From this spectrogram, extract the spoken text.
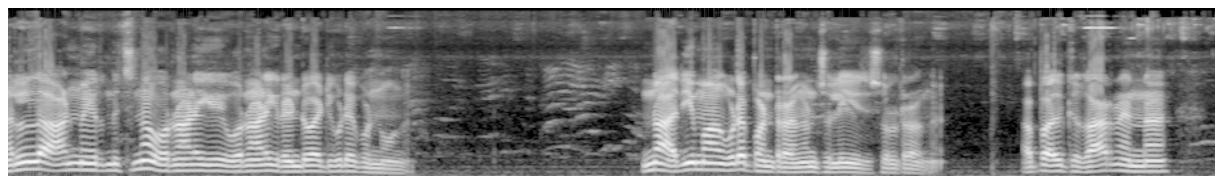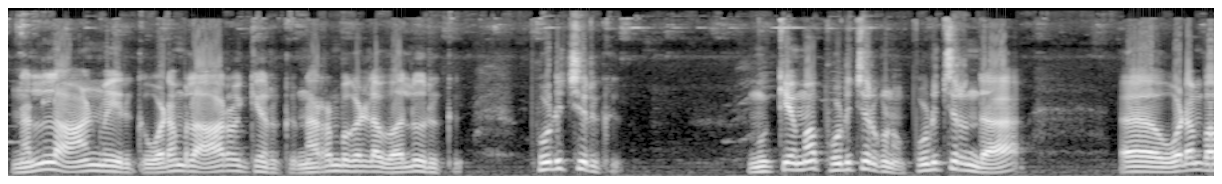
நல்ல ஆண்மை இருந்துச்சுன்னா ஒரு நாளைக்கு ஒரு நாளைக்கு ரெண்டு வாட்டி கூட பண்ணுவாங்க. இன்னும் அதிகமாக கூட பண்ணுறாங்கன்னு சொல்லி சொல்கிறாங்க அப்போ அதுக்கு காரணம் என்ன? நல்ல ஆண்மை இருக்குது உடம்புல ஆரோக்கியம் இருக்குது நரம்புகளில் வலு இருக்குது பிடிச்சிருக்கு. முக்கியமாக பிடிச்சிருக்கணும். பிடிச்சிருந்தா உடம்பு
